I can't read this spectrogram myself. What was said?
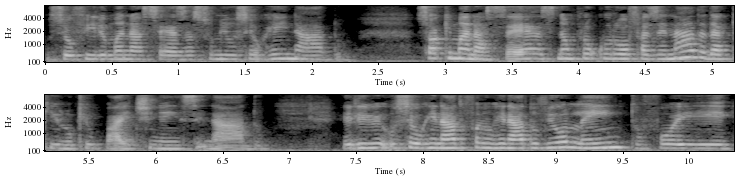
o seu filho Manassés assumiu o seu reinado. Só que Manassés não procurou fazer nada daquilo que o pai tinha ensinado. Ele, o seu reinado foi um reinado violento, foi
